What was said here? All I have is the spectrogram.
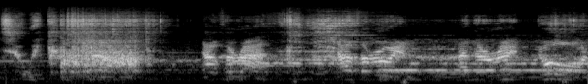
Fell deeds awake. Now for wrath, now for ruin, and the red dawn.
